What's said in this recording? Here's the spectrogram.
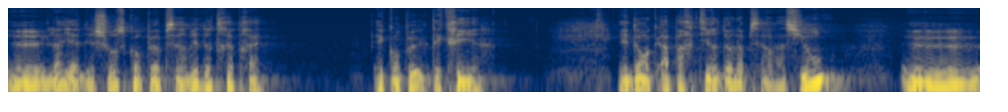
euh, là il y a des choses qu'on peut observer de très près et qu'on peut décrire. Et donc, à partir de l'observation, euh,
